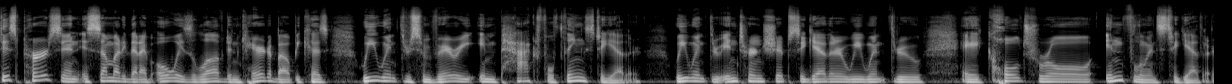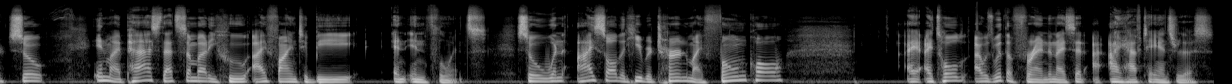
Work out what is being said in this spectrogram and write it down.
This person is somebody that I've always loved and cared about because we went through some very impactful things together. We went through internships together, we went through a cultural influence together. So, in my past, that's somebody who I find to be an influence. So, when I saw that he returned my phone call, I, I, told I was with a friend and I said I, I have to answer this.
